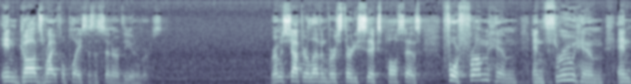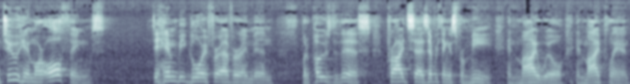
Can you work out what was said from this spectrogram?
in God's rightful place as the center of the universe. Romans chapter 11, verse 36, Paul says, For from him and through him and to him are all things. To him be glory forever. Amen. But opposed to this, pride says everything is for me and my will and my plan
